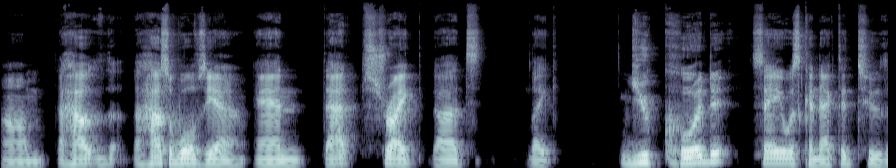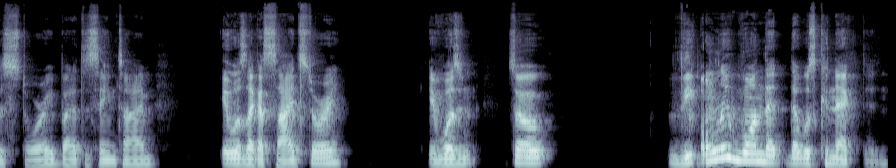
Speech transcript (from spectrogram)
um the house the House of Wolves, yeah, and that strike uh t- like you could say it was connected to the story, but at the same time, it was like a side story. It wasn't so the only one that that was connected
